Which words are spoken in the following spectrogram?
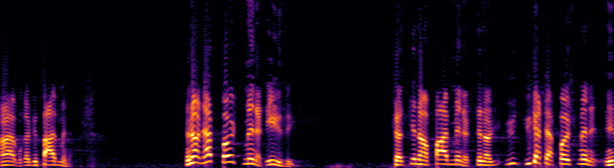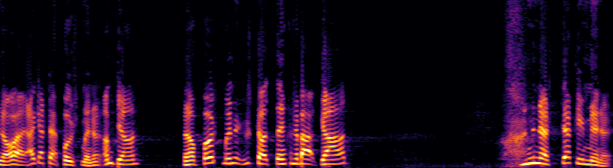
all right, we're going to do five minutes. You know, that first minute, easy. Because, you know, five minutes, you know, you, you got that first minute. You know, I, I got that first minute. I'm done. You know, first minute, you start thinking about God. And then that second minute,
